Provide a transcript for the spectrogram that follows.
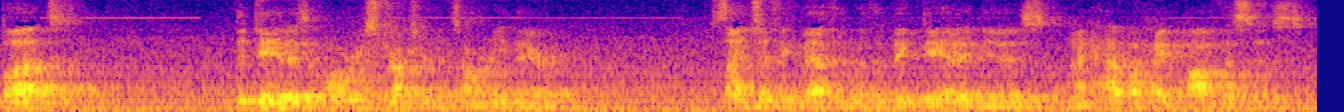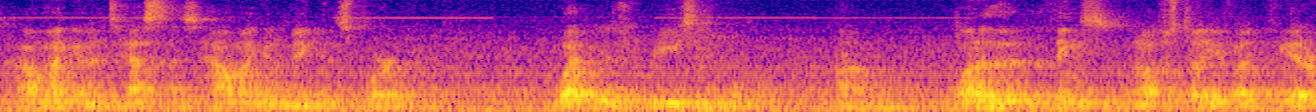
But the data is already structured, it's already there. Scientific method with the big data is, I have a hypothesis. How am I going to test this? How am I going to make this work? What is reasonable? Um, one of the, the, things, and I'll just tell you, if, I, if you ever,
